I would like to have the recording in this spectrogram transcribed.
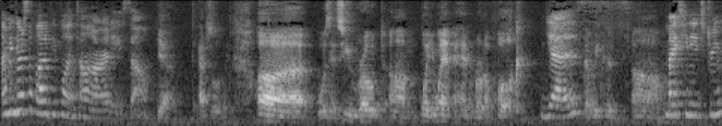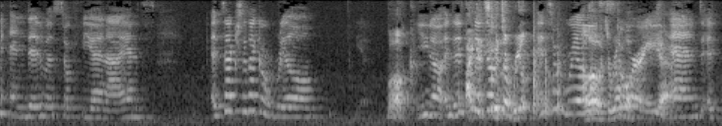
I mean, there's a lot of people in town already, so. Yeah, absolutely. Uh, what was it? So you wrote. Um, well, you went ahead and wrote a book Yes. that we could. Um, My teenage dream ended with Sophia and I, and it's, it's actually like a real, book. you know, and it's I like can see- it's a real- it's a real Hello, it's a real book. story, Yeah. and it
